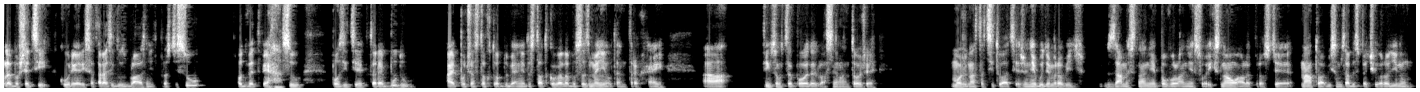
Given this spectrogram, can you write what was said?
lebo všetci kuriéri sa teraz idú zblázniť. Proste sú odvetvia, sú pozície, ktoré budú aj počas tohto obdobia nedostatkové, lebo sa zmenil ten trh. Hej? A tým som chcel povedať vlastne len to, že môže nastať situácia, že nebudem robiť zamestnanie, povolanie svojich snov, ale proste na to, aby som zabezpečil rodinu,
